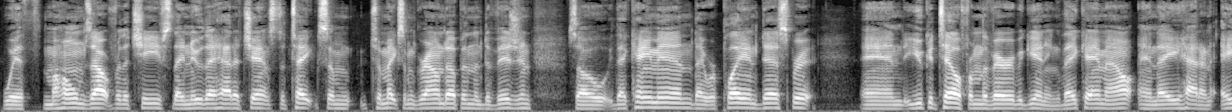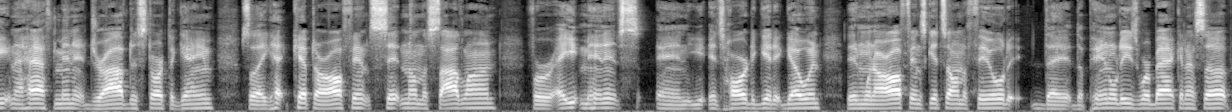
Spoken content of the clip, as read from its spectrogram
With Mahomes out for the Chiefs, they knew they had a chance to take some to make some ground up in the division. So they came in, they were playing desperate, and you could tell from the very beginning they came out and they had an eight and a half minute drive to start the game. So they kept our offense sitting on the sideline for eight minutes, and it's hard to get it going. Then when our offense gets on the field, the the penalties were backing us up.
